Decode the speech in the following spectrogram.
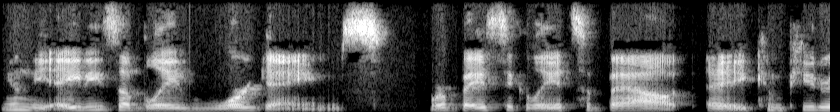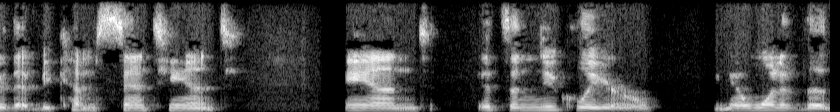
in the 80s, I believe, War Games where basically it's about a computer that becomes sentient and it's a nuclear, you know, one of the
